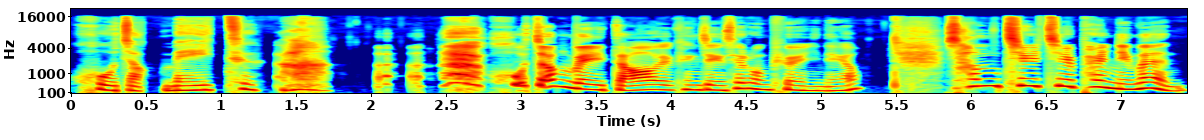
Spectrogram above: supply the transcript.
호적 mate. 호적 mate. 아, 굉장히 새로운 표현이네요. 3778님은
